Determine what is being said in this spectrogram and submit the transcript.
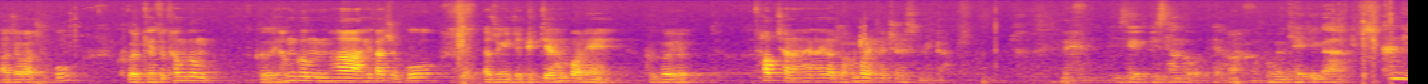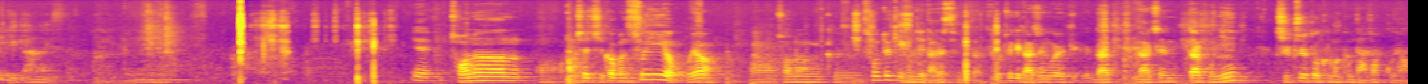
맞아가지고 그걸 계속 현금 그 현금화 해가지고 나중에 이제 빅딜 한 번에 그걸 사업차를 해- 해가지고 한 번에 탈출했습니다. 이게 비슷한 것 같아요. 보면 계기가 큰 계기가 하나 있어요. 예, 저는 어, 제 직업은 수의였고요. 어, 저는 그 소득이 굉장히 낮았습니다. 소득이 낮은 거에 비- 낮, 낮다 보니 질주도 그만큼 낮았고요.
